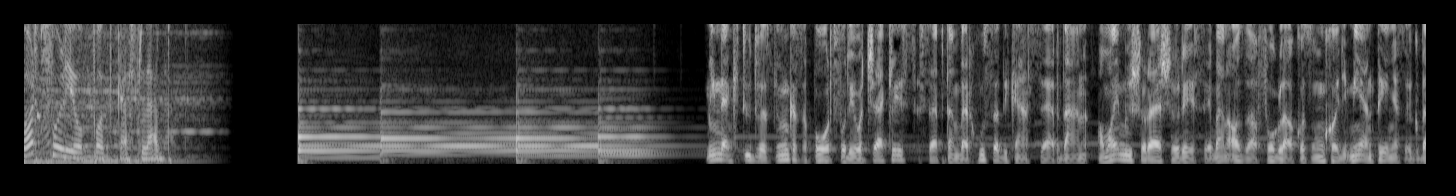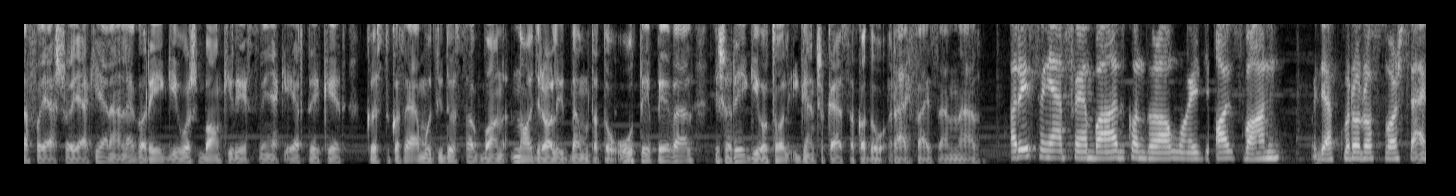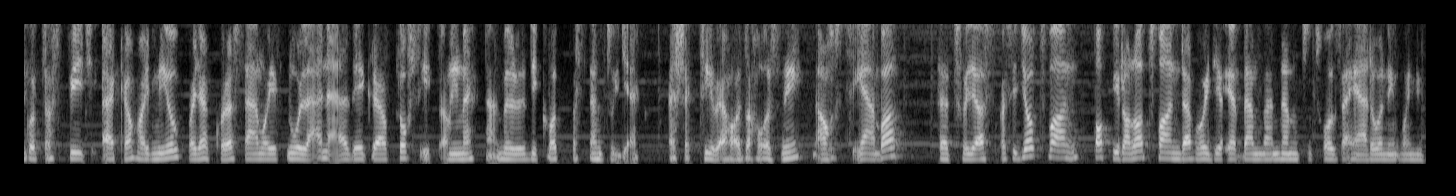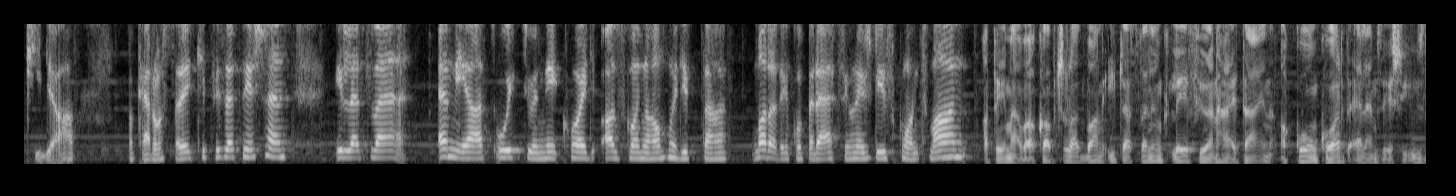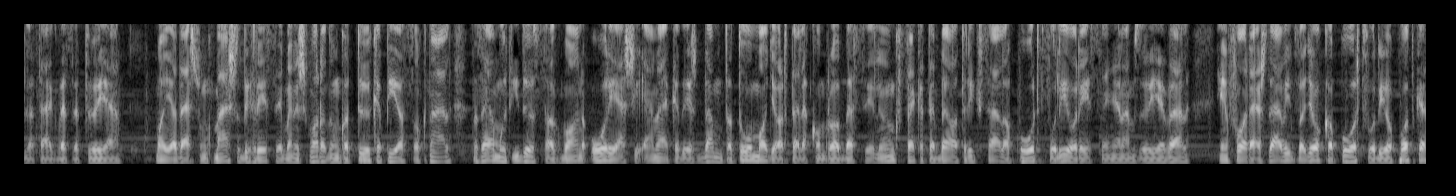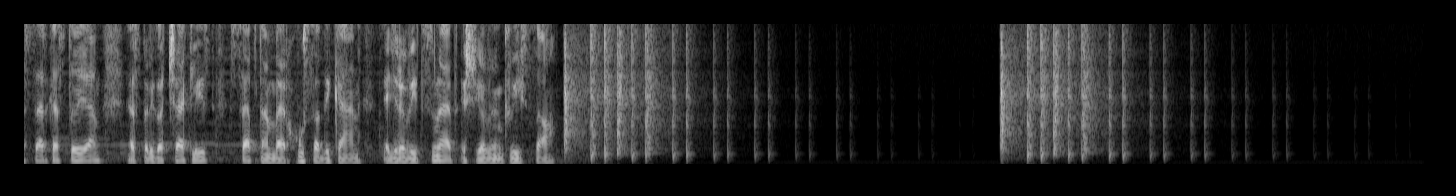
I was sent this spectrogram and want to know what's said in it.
Portfolio Podcast Lab Mindenkit üdvözlünk, ez a Portfolio Checklist szeptember 20-án szerdán. A mai műsor első részében azzal foglalkozunk, hogy milyen tényezők befolyásolják jelenleg a régiós banki részvények értékét, köztük az elmúlt időszakban nagy rallit bemutató OTP-vel és a régiótól igencsak elszakadó Raiffeisennel. A részvényárfolyamban azt gondolom, hogy az van, hogy akkor Oroszországot azt így el kell hagyniuk, vagy akkor a számoljuk nullán, elvégre a profit, ami megtermelődik ott, azt nem tudják effektíve hazahozni Ausztriába. Tehát, hogy az, az így ott van, papíron ott van, de hogy érdemben nem tud hozzájárulni mondjuk így a, akár rossz kifizetéshez, illetve emiatt úgy tűnik, hogy azt gondolom, hogy itt a maradék operáción és diszkont van. A témával kapcsolatban itt lesz velünk Lé Füenheitein, a Concord elemzési üzletág vezetője. Mai adásunk második részében is maradunk a tőkepiacoknál. Az elmúlt időszakban óriási emelkedést bemutató Magyar Telekomról beszélünk Fekete beatrix a portfólió részvényelemzőjével. Én Forrás Dávid vagyok, a Portfólió podcast szerkesztője, ez pedig a checklist szeptember 20-án. Egy rövid szünet, és jövünk vissza.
